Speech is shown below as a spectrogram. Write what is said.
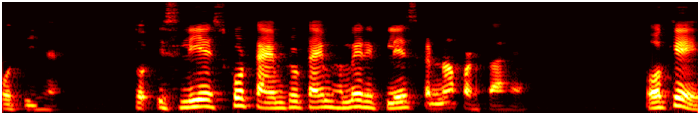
होती है। तो इसलिए इसको टाइम टू टाइम हमें रिप्लेस करना पड़ता है। ओके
